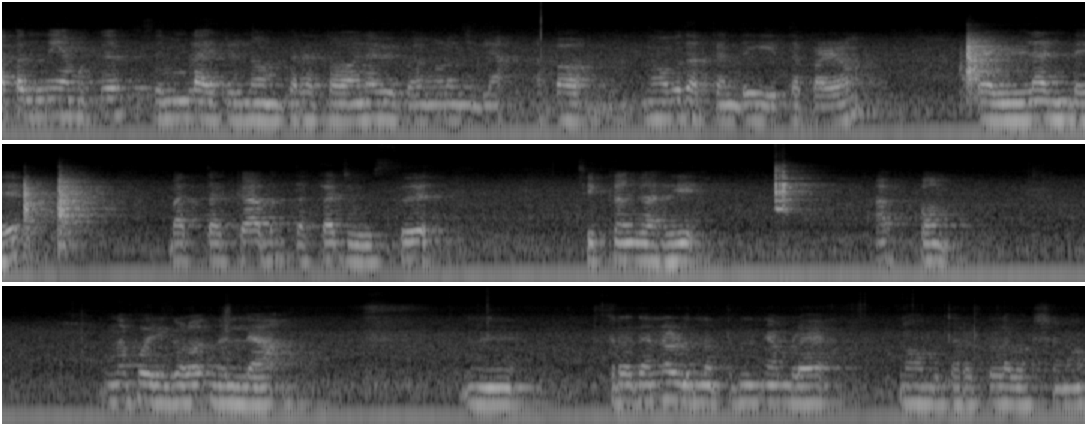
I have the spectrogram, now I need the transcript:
അപ്പം ഇന്ന് നമുക്ക് സിമ്പിളായിട്ടൊരു നോമ്പര തോന വിഭവങ്ങളൊന്നുമില്ല. അപ്പോൾ നോമ്പ് തക്കണ്ട് ഈത്തപ്പഴം വെള്ളമുണ്ട് ബത്തക്ക ബത്തക്ക ജ്യൂസ് ചിക്കൻ കറി അപ്പം. ഇന്ന് പൊരികളൊന്നുമില്ല. ഇത്ര തന്നെ ഉള്ളു. നമ്മളെ നോമ്പ് തുറക്കുള്ള ഭക്ഷണം.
